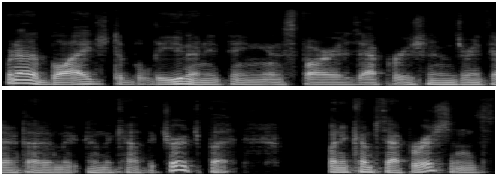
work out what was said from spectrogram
we're not obliged to believe anything as far as apparitions or anything like that in the in the Catholic Church. But when it comes to apparitions,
